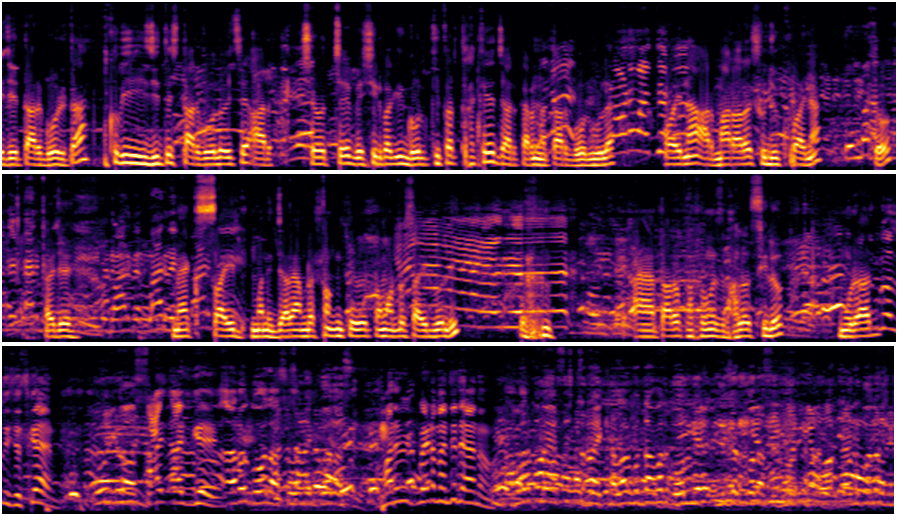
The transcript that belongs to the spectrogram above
এই যে তার গোলটা, খুবই ইজিতে তার গোল হয়েছে। আর সে হচ্ছে বেশিরভাগই গোলকিপার থাকে, যার কারণে তার গোলগুলা হয় না, আর মারারও সুযোগ হয় না। তো এই যে ম্যাক্স সাইড মানে যারা আমরা সংক্ষেপে টমেটো সাইড বলি তারও পারফরমেন্স ভালো ছিল। মুরাদ। গোল দিছিস কেন? আজকে। আরও গোল আছে অনেক গোল আছে। মানে মানে দেন। আমার কোনো অ্যাসিস্ট নাই খেলার মধ্যে আমার গোল নিজের গোল আছে। গোল আছে।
